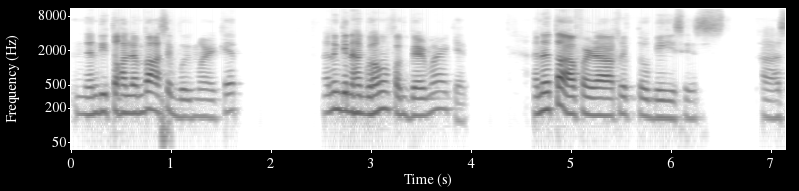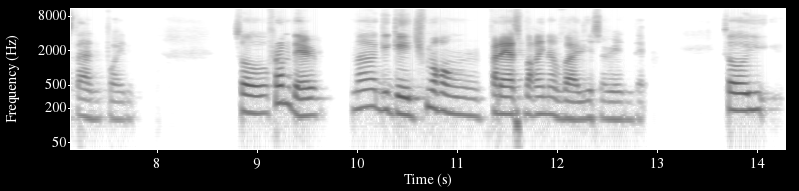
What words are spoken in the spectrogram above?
nandito ka lang ba kasi bull market? Anong ginagawa mo pag bear market? Ano to ah, for a crypto basis uh, standpoint? So from there, nag-gauge mo kung parehas ba kayo ng values or hindi. So, y-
